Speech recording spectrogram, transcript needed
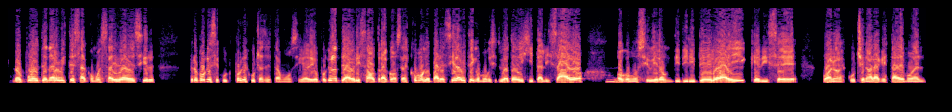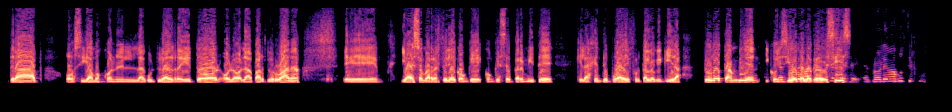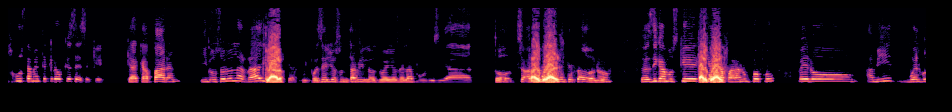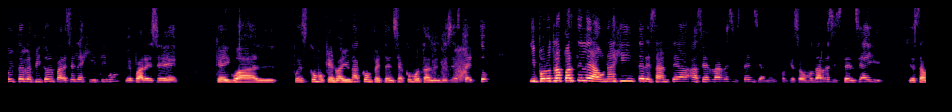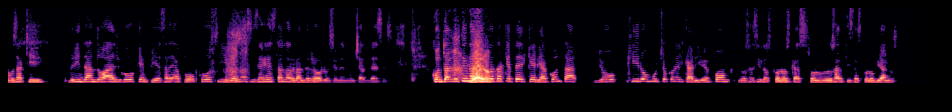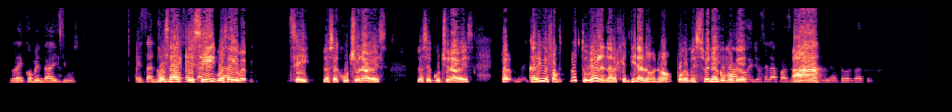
no, puede tener, viste, esa como esa idea de decir, pero ¿por qué, se, ¿por qué escuchas esta música? Digo, ¿por qué no te abrís a otra cosa? Es como que pareciera, viste, como que si estuviera todo digitalizado mm. o como si hubiera un titiritero ahí que dice, bueno, escuchen ahora que está de moda el trap o sigamos con la cultura del reggaetón o la parte urbana. Eh, y a eso me refería con que, con que se permite que la gente pueda disfrutar lo que quiera. Pero también, y coincido con lo que decís... el problema justamente creo que es ese, que, que acaparan, y no solo en la radio, claro. pues ellos son también los dueños de la publicidad, todo, Tal cual. todo, ¿no? Entonces digamos que, acaparan un poco, pero a mí, vuelvo y te repito, me parece legítimo, me parece que igual, pues como que no hay una competencia como tal en ese aspecto, y por otra parte le da un ají interesante a, hacer la resistencia, ¿no? Porque somos la resistencia y, estamos aquí brindando algo que empieza de a pocos y bueno, así se gestan las grandes revoluciones muchas veces. Contándote una anécdota que te quería contar, yo giro mucho con el Caribe Funk, no sé si los conozcas, son unos artistas colombianos recomendadísimos. Están vos sabés que sí, vos sabés que sí, los escuché una vez. Los escuché una vez. Caribe Fox, ¿no estuvieron en Argentina no, no? Porque me suena como que... Ellos se la pasan ah, todo el rato.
